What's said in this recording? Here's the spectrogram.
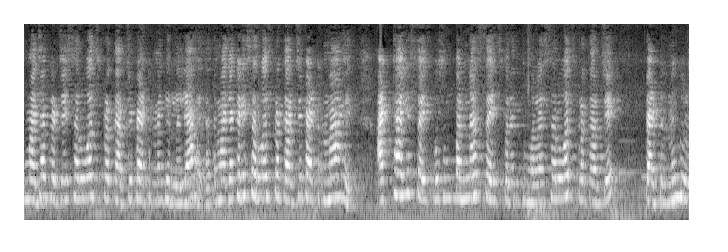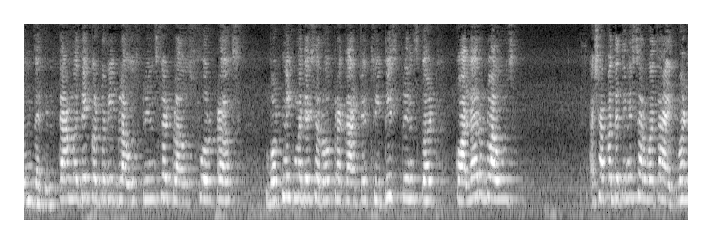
माझ्याकडचे सर्वच प्रकारचे पॅटर्न घेतलेले आहेत. आता माझ्याकडे सर्वच प्रकारचे पॅटर्न आहेत. अठ्ठावीस साईजपासून पन्नास साईज पर्यंत तुम्हाला सर्वच प्रकारचे पॅटर्न मिळून जातील. त्यामध्ये कटोरी blouse prince cut blouse four ट्रक्स बोटनिकमध्ये सर्व प्रकारचे three piece prince cut collar blouse अशा पद्धतीने सर्वच आहेत. वन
